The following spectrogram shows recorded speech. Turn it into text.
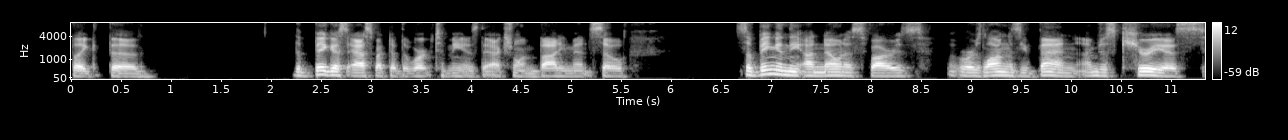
like the the biggest aspect of the work to me is the actual embodiment. So so being in the unknown as far as or as long as you've been, I'm just curious,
